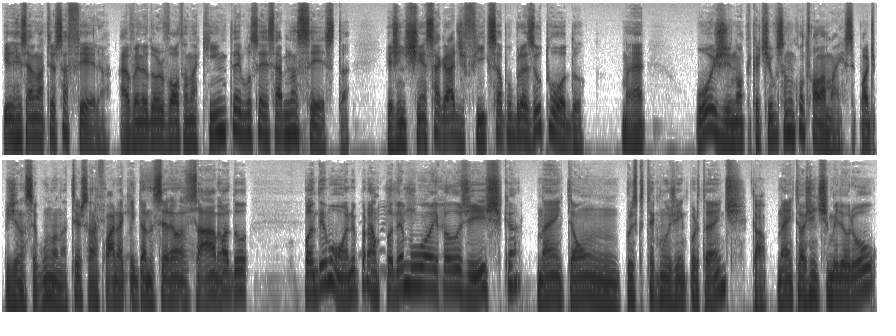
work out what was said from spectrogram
e ele recebe na terça-feira. Aí o vendedor volta na quinta e você recebe na sexta. E a gente tinha essa grade fixa para o Brasil todo. Né? Hoje, no aplicativo, você não controla mais. Você pode pedir na segunda, na terça, na quarta, na quinta, na sexta, no sábado. Pandemônio para pandemônio para logística, né? Então, por isso que a tecnologia é importante. Tá. Né? Então a gente melhorou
